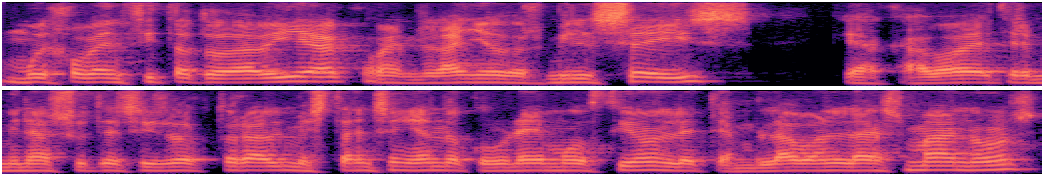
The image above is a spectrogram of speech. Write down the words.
muy, jovencita todavía, en el año 2006 que acaba de terminar su tesis doctoral, me está enseñando con una emoción, le temblaban las manos,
